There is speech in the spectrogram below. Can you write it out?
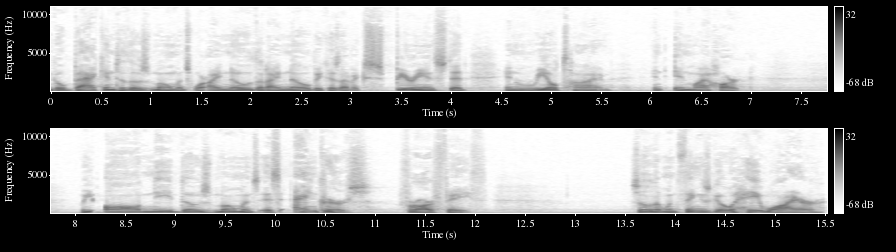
And go back into those moments where I know that I know because I've experienced it in real time and in my heart. We all need those moments as anchors for our faith so that when things go haywire,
